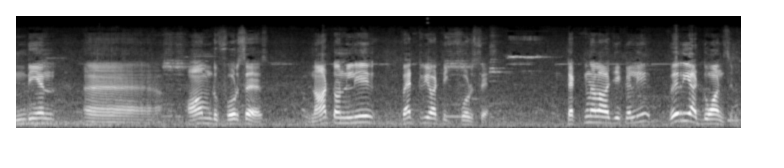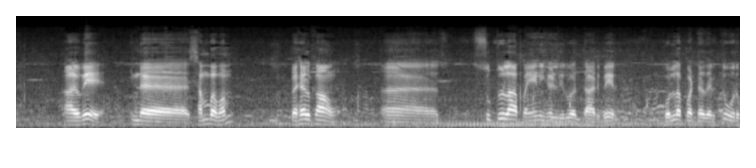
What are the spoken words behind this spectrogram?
Indian armed forces not only patriotic force technologically very advanced ஆகவே இந்த சம்பவம் பெஹல்காவ் சுற்றுலா பயணிகள் இருபத்தாறு பேர் கொல்லப்பட்டதற்கு ஒரு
